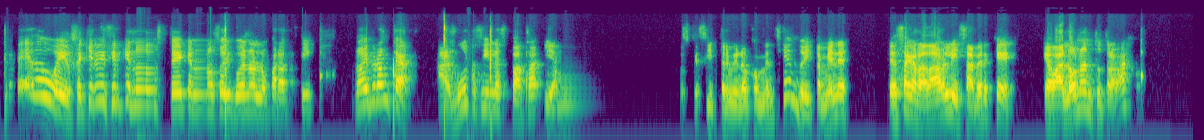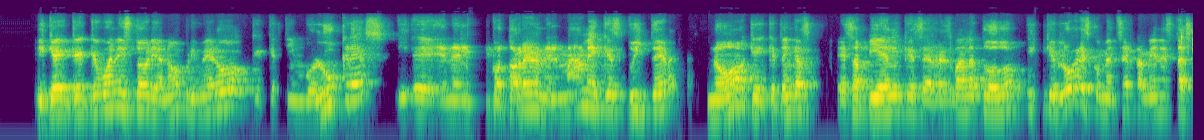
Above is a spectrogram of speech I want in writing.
¿qué pedo, güey? O sea, quiere decir que no sé, que no soy bueno lo para ti. No hay bronca. A muchos sí les pasa y a muchos que sí termino convenciendo. Y también es, es agradable y saber que, que valoran tu trabajo. Y qué, qué, qué, buena historia, ¿no? Primero, que, que te involucres eh, en el cotorreo, en el mame que es Twitter, ¿no? Que, que, tengas esa piel que se resbala todo y que logres convencer también estas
